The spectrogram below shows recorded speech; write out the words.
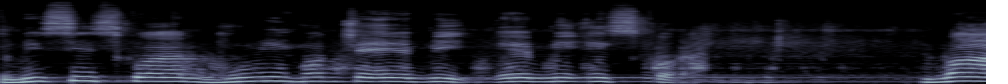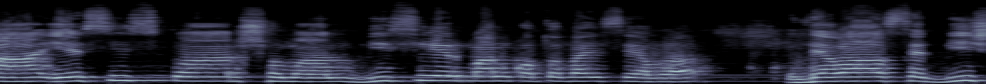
বিসি স্কোয়ার ভূমি হচ্ছে A B A B square বা এসি স্কোয়ার সমান বিসি এর মান কত পাইছি আমরা? দেওয়া আছে বিশ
